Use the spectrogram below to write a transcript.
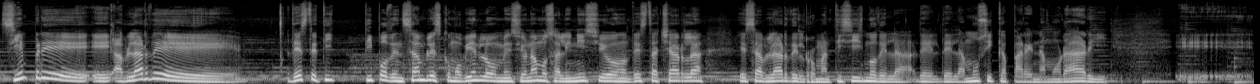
siempre eh, hablar de, de este tipo de ensambles, como bien lo mencionamos al inicio de esta charla, es hablar del romanticismo, de la, de, la música para enamorar y eh,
